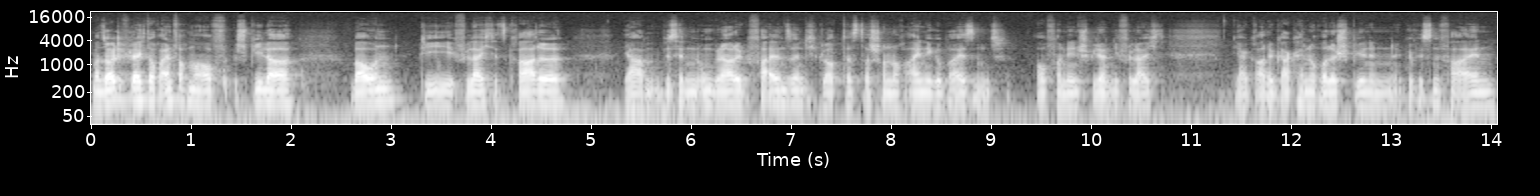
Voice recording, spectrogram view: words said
man sollte vielleicht auch einfach mal auf Spieler bauen, die vielleicht jetzt gerade ja, ein bisschen in Ungnade gefallen sind. Ich glaube, dass da schon noch einige bei sind, auch von den Spielern, die vielleicht ja gerade gar keine Rolle spielen in gewissen Vereinen.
